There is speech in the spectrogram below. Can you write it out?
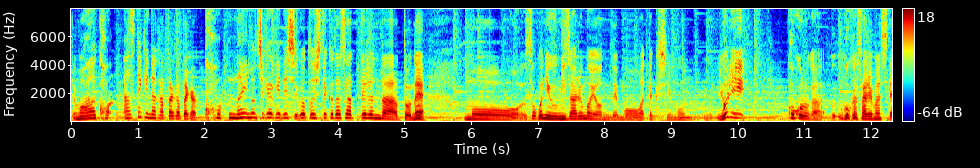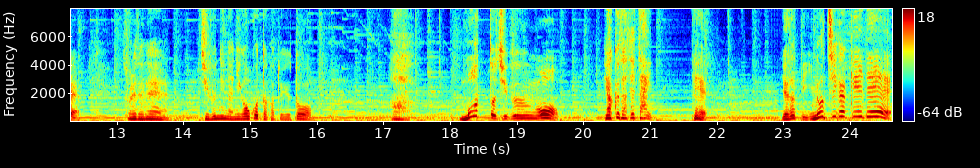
でもあこんな素敵な方々がこんな命がけで仕事してくださってるんだとね。もうそこに海猿も呼んでもう私もより心が動かされまして。それでね自分に何が起こったかというと、はあ、もっと自分を役立てたいっていやだって命がけで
